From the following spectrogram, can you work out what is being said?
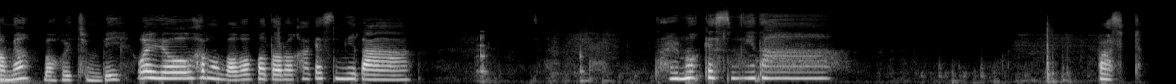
그러면 먹을 준비 완료! 한번 먹어보도록 하겠습니다. 잘 먹겠습니다. 맛있겠다.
